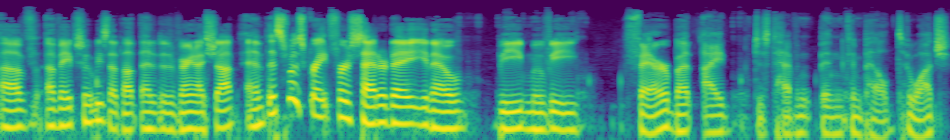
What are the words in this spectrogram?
of of apes movies. I thought that it did a very nice job, and this was great for Saturday. You know, B movie fair, but I just haven't been compelled to watch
